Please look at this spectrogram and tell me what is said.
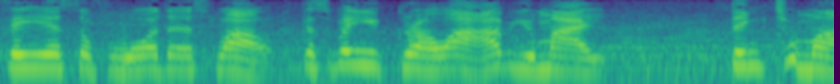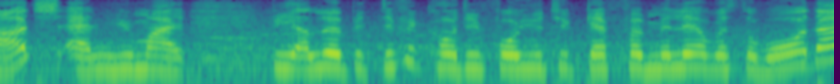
fears of water as well. Because when you grow up, you might think too much and you might be a little bit difficult for you to get familiar with the water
